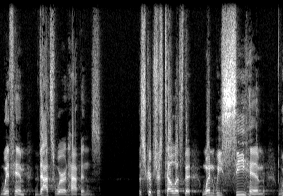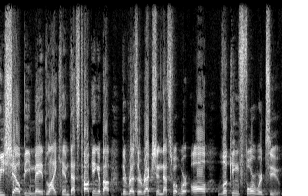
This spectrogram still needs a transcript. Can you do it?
with Him. That's where it happens. The scriptures tell us that when we see Him, we shall be made like Him. That's talking about the resurrection. That's what we're all looking forward to.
